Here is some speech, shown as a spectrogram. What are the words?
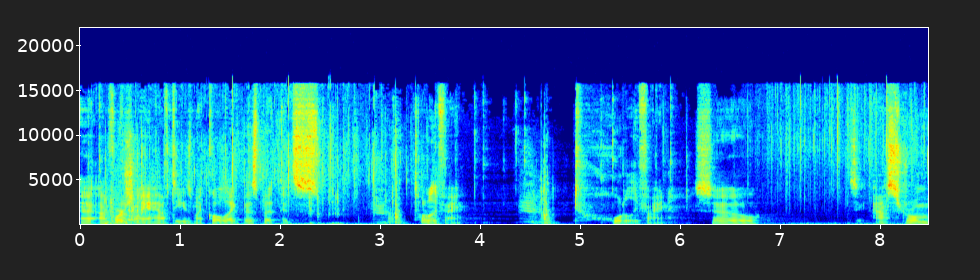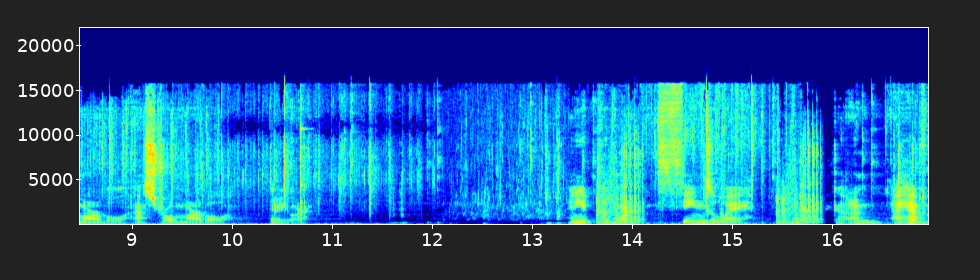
Uh, unfortunately, I have to use my coal like this, but it's totally fine. Totally fine. So, let's see. Astral Marble. Astral Marble. There you are. I need to put more things away. God, I'm... I have...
